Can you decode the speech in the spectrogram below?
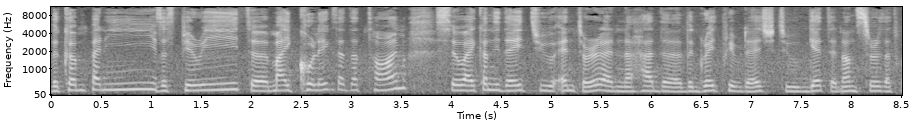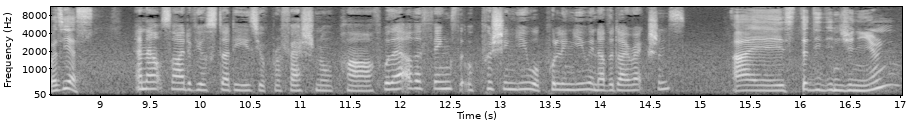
The company, the spirit, uh, my colleagues at that time. So I candidated to enter and I had uh, the great privilege to get an answer that was yes. And outside of your studies, your professional path, were there other things that were pushing you or pulling you in other directions? I studied engineering,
